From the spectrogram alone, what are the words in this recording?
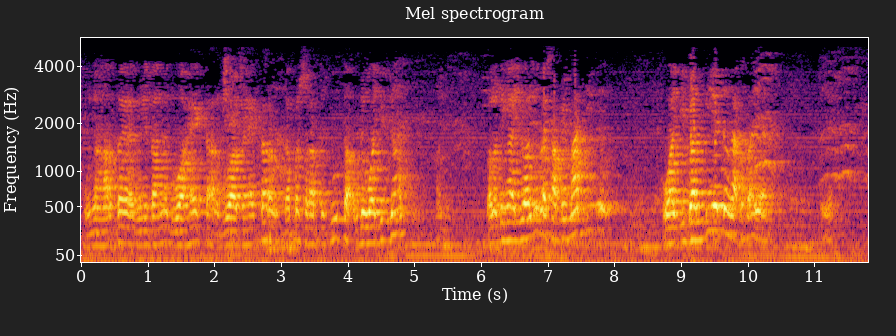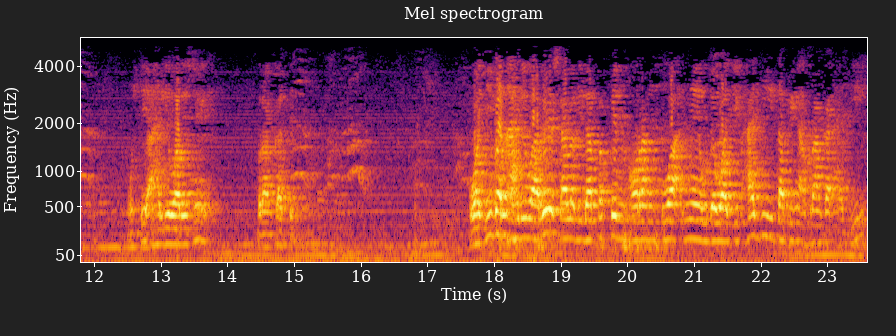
punya harta punya tanah dua hektar jual sehektar dapat 100 juta udah wajib jadi kalau tinggal jual juga sampai mati tuh kewajiban dia tuh nggak kebayar ya. mesti ahli warisnya berangkat Wajiban ahli waris kalau didapetin orang tuanya udah wajib haji tapi nggak berangkat haji,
